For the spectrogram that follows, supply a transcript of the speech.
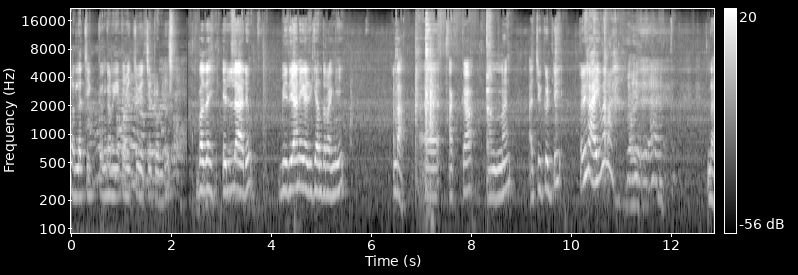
നല്ല ചിക്കൻ കറിയൊക്കെ വെച്ച് വെച്ചിട്ടുണ്ട്. അപ്പോൾ അതെ എല്ലാരും ബിരിയാണി കഴിക്കാൻ തുടങ്ങി. അല്ല അക്ക അണ്ണൻ അച്ചുക്കുട്ടി. ഒരു ഹൈ പറ. എന്താ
